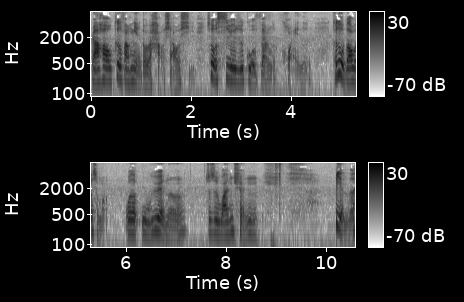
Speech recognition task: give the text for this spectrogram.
然后各方面都有好消息，所以我四月就过非常的快乐。可是我不知道为什么我的五月呢，就是完全变了。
